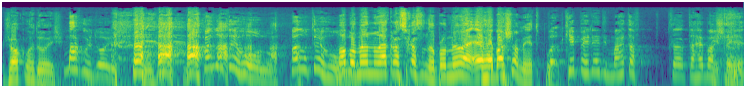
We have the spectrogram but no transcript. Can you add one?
Joga com os dois. Marca os dois. pra não ter rolo. Pra não ter rolo. Mas o problema não é a classificação, não. O problema é o rebaixamento, pô. Quem perder demais tá, tá, tá rebaixando.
